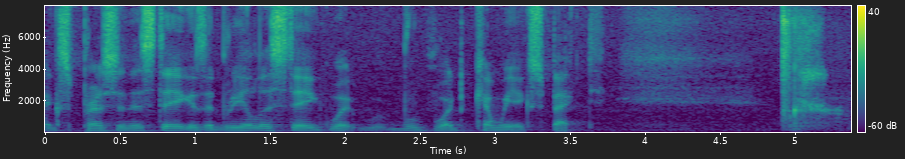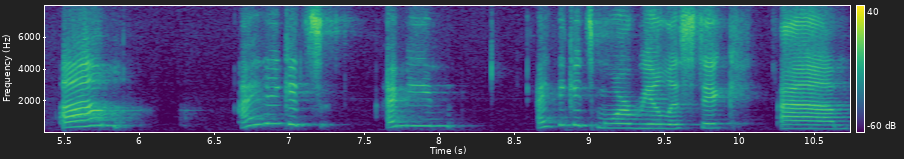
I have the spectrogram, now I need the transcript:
expressionistic? Is it realistic? What what can we expect? Um, I think it's. I mean, I think it's more realistic. Um,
